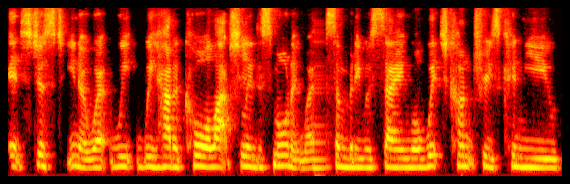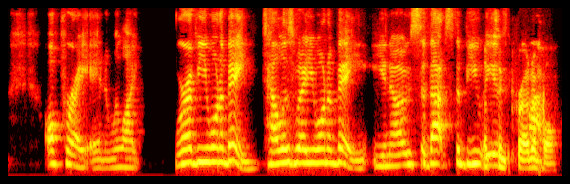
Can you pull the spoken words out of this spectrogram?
It's just you know we we had a call actually this morning where somebody was saying, well, which countries can you operate in? And we're like, wherever you want to be. Tell us where you want to be, you know? So that's the beauty that's of incredible.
